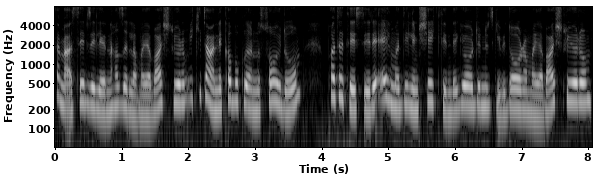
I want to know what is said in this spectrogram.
hemen sebzelerini hazırlamaya başlıyorum. İki tane kabuklarını soyduğum patatesleri elma dilim şeklinde gördüğünüz gibi doğramaya başlıyorum.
